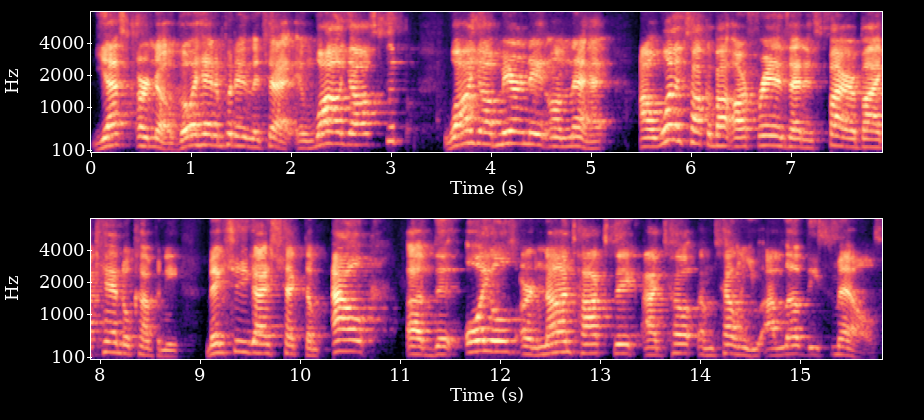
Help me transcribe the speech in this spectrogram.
Yes or no? Go ahead and put it in the chat. And while y'all sip, while y'all marinate on that, I want to talk about our friends at Inspired by Candle Company. Make sure you guys check them out. Uh, the oils are non-toxic. I tell, I'm telling you, I love these smells.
